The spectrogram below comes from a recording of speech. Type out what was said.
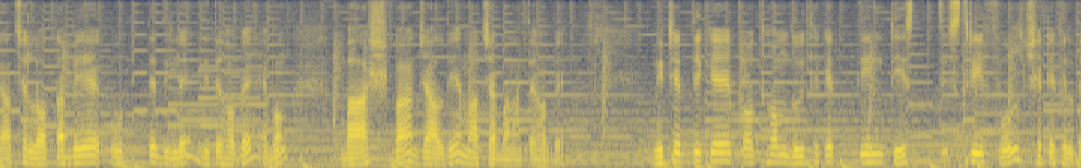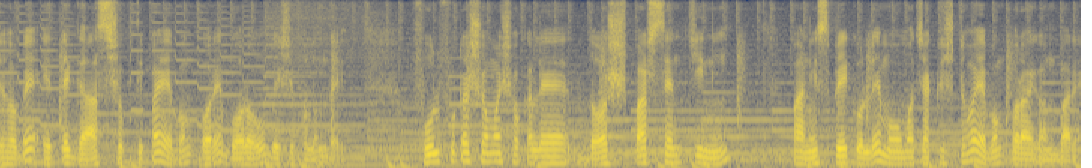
গাছে লতা বেয়ে উঠতে দিলে দিতে হবে এবং বাঁশ বা জাল দিয়ে মাচা বানাতে হবে। নিচের দিকে প্রথম দুই থেকে তিনটি স্ত্রী ফুল ছেটে ফেলতে হবে। এতে গাছ শক্তি পায় এবং পরে বড় ও বেশি ফলন দেয়। ফুল ফোটার সময় সকালে দশ পার্সেন্ট চিনি, পানি স্প্রে করলে মৌমাছি আকৃষ্ট হয় এবং পরাগায়ন বাড়ে।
